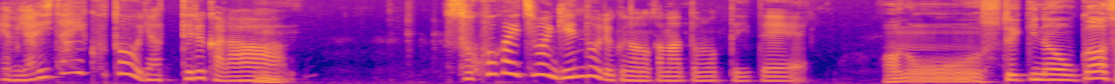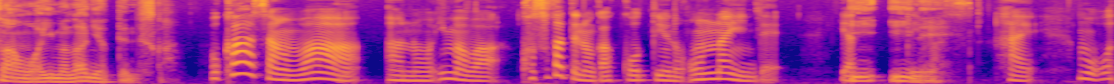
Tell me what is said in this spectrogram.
やっぱやりたいことをやってるから、そこが一番原動力なのかなと思っていてあのー素敵なお母さんは今何やってんですか？お母さんはあの今は子育ての学校っていうのをオンラインでやっていいいいねいます。はい、もうお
